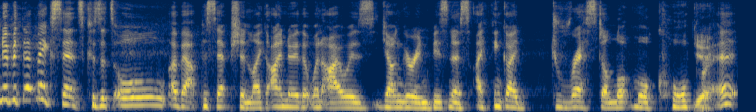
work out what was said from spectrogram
No, but that makes sense because it's all about perception. Like I know that when I was younger in business, I think I dressed a lot more corporate Yeah.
